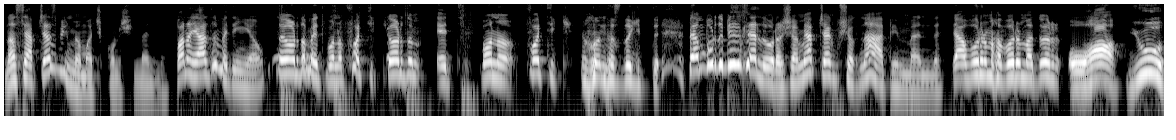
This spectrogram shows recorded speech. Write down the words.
Nasıl yapacağız bilmiyorum açık konuşayım ben de. Bana yardım edin ya. Yardım et bana Fatih yardım et bana Fatih. Nasıl da gitti. Ben burada bizimkilerle uğraşıyorum. Yapacak bir şey yok. Ne yapayım de? Ya vurma vurma dur. Oha yuh.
